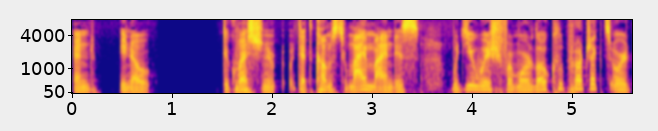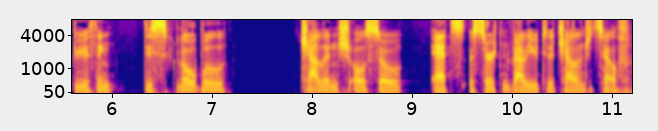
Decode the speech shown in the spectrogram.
And, you know, the question that comes to my mind is would you wish for more local projects or do you think this global challenge also adds a certain value to the challenge itself?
